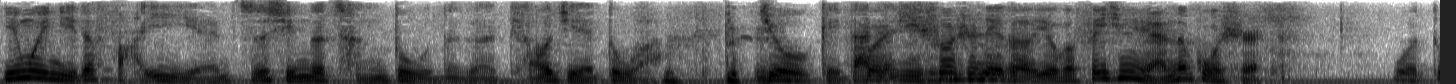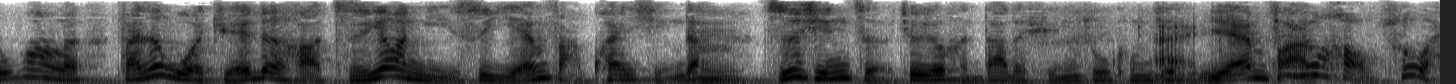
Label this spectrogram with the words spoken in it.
因为你的法一严，执行的程度那个调节度啊，就给大家。你说是那个有个飞行员的故事。我都忘了，反正我觉得哈，只要你是严法宽刑的，执行者就有很大的寻租空间。严法有好处啊，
